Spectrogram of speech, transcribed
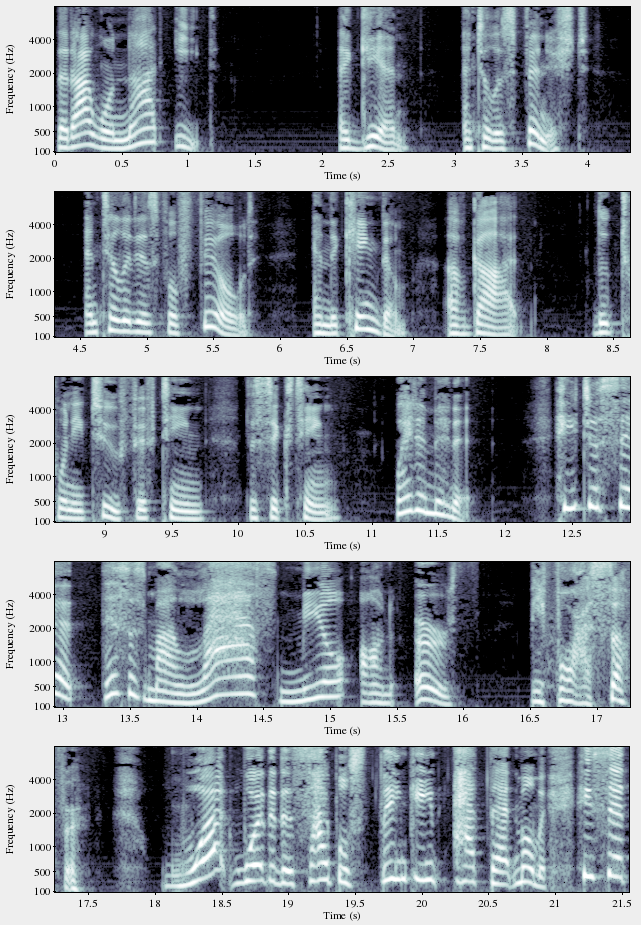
that I will not eat again until it's finished, until it is fulfilled in the kingdom of God. Luke 22 15 to 16. Wait a minute. He just said, This is my last meal on earth before I suffer. What were the disciples thinking at that moment? He said,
